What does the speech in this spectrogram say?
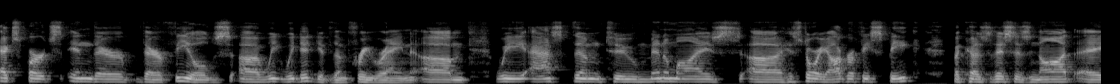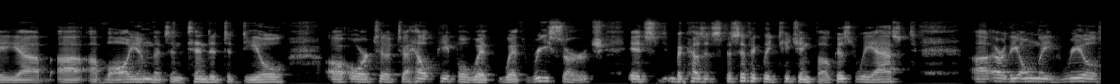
experts in their their fields, uh, we we did give them free reign. Um, we asked them to minimize uh, historiography speak because this is not a uh, a volume that's intended to deal or, or to to help people with with research. It's because it's specifically teaching focused. We asked. Uh, or the only real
